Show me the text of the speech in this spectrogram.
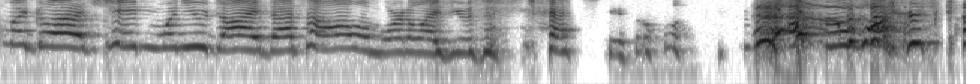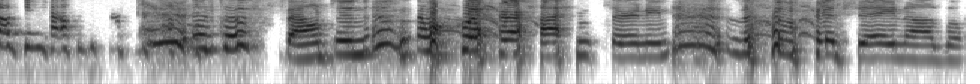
my god, Caden, when you died, that's how I'll immortalize you as a statue. the water's coming out. of your it's a fountain where I'm turning the bidet nozzle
